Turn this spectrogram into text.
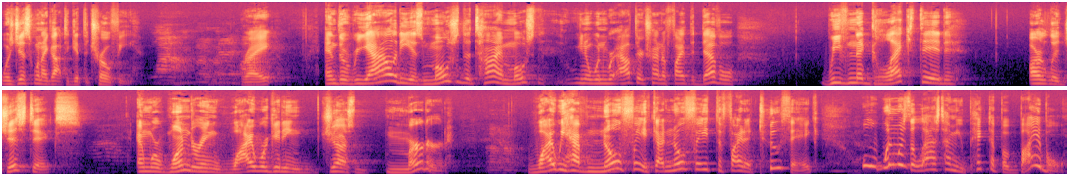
was just when I got to get the trophy. Right? And the reality is most of the time, most you know, when we're out there trying to fight the devil, we've neglected our logistics and we're wondering why we're getting just murdered. Why we have no faith, got no faith to fight a toothache. Well, when was the last time you picked up a Bible?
